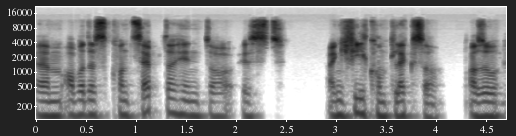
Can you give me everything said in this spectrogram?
Ähm, aber das Konzept dahinter ist eigentlich viel komplexer. Also mhm.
